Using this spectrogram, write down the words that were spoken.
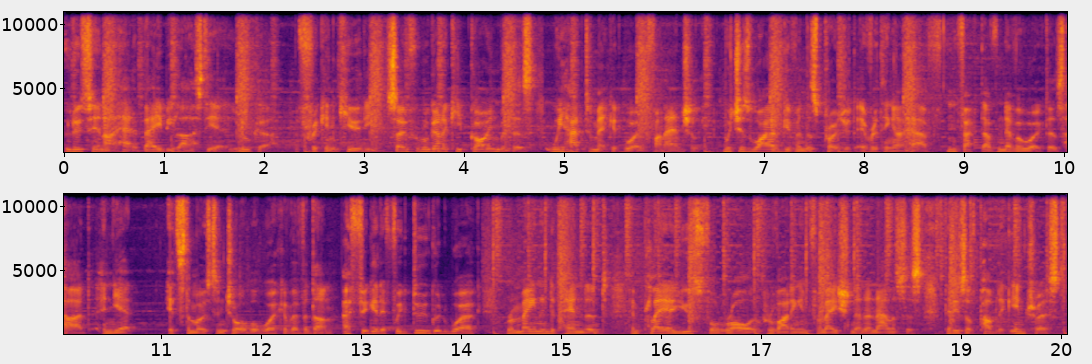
Lucy and I had a baby last year, Luca, a freaking cutie. So if we were going to keep going with this, we had to make it work financially, which is why I've given this project everything I have. In fact, I've never worked as hard, and yet it's the most enjoyable work I've ever done. I figured if we do good work, remain independent, and play a useful role in providing information and analysis that is of public interest,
